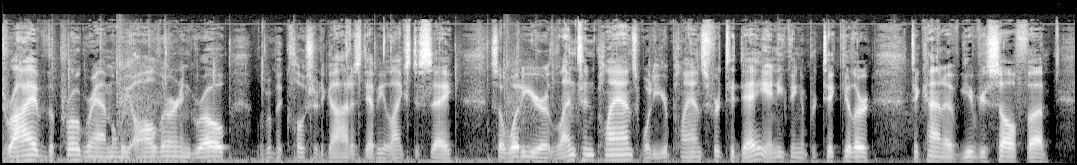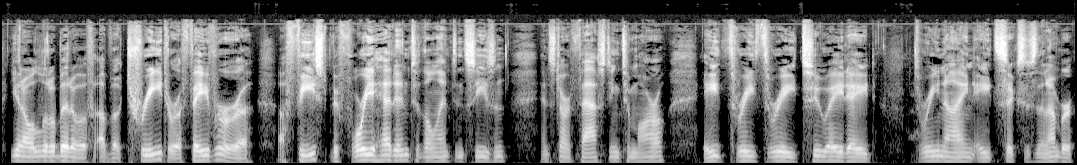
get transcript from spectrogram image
drive the program, and we all learn and grow a little bit closer to God, as Debbie likes to say. So, what are your Lenten plans? What are your plans for today? Anything in particular to kind of give yourself, uh, you know, a little bit of a, of a treat or a favor or a, a feast before you head into the Lenten season and start fasting tomorrow? 833 288 3986 is the number.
